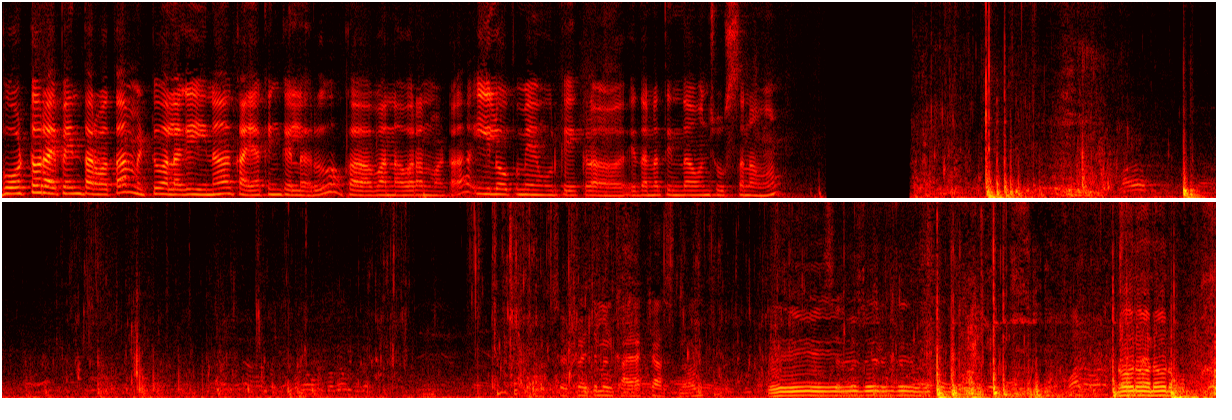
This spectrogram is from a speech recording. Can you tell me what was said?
బోట్ టూర్ అయిపోయిన తర్వాత మిట్టు అలాగే ఈయన కయాకింగ్కి వెళ్ళారు. ఒక వన్ అవర్ అనమాట ఈ లోపు మేము ఊరికే ఇక్కడ ఏదన్నా తిందామని చూస్తున్నాము. Könnte man einen Kajakkasten haben? Nee, nee, nee, No, no, no, no.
